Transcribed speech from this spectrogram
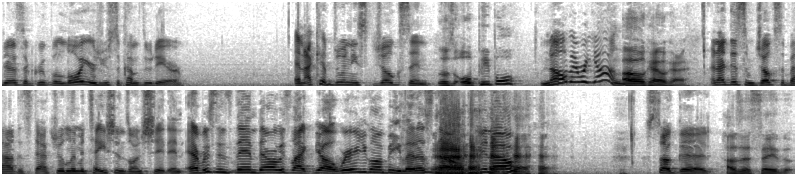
there's a group of lawyers used to come through there, and I kept doing these jokes. And Those old people? no, they were young. Oh, okay, okay. And I did some jokes about the statute of limitations on shit. And ever since then, they're always like, "Yo, where are you gonna be? Let us know." you know, so good. I was gonna say that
